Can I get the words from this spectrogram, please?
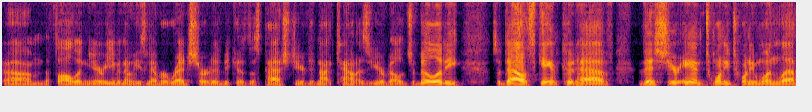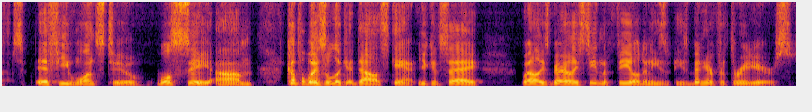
um, the following year, even though he's never redshirted because this past year did not count as a year of eligibility. So Dallas Gant could have this year and 2021 left if he wants to. We'll see. Um, a couple ways to look at Dallas Gant. You could say, well, he's barely seen the field and he's he's been here for three years.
